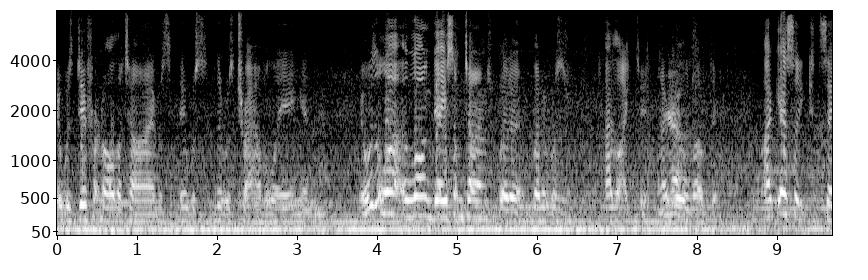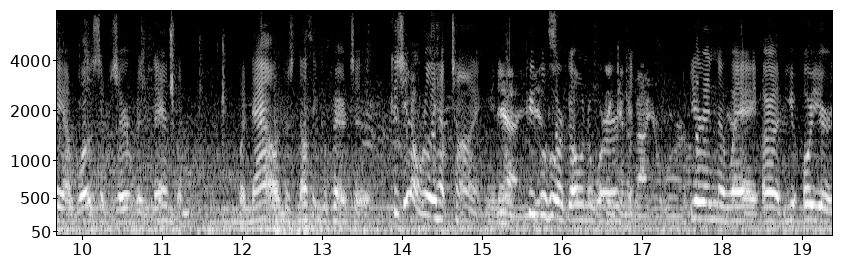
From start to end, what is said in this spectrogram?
it was different all the time. It was, it was there was traveling and it was a, lot, a long day sometimes, but uh, but it was I liked it. I Yeah. really loved it. I guess I could say I was observant then, but but now there's nothing compared to because you don't really have time. You know, Yeah, people who are going to work Thinking about your work. you're in the way, or, you, or you're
